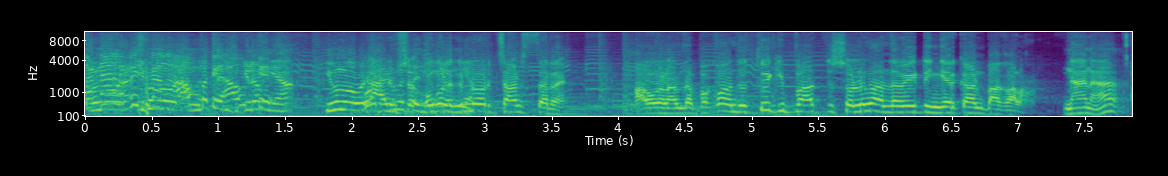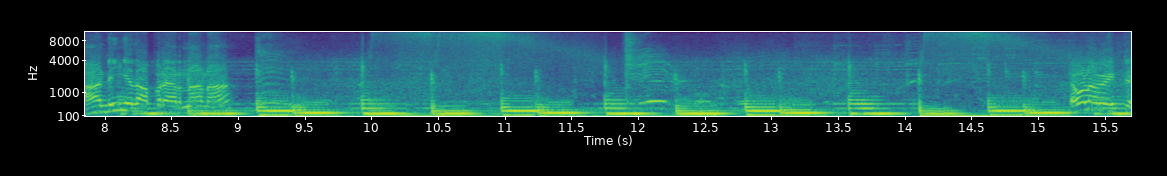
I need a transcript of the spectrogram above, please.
கண்ணால இவங்க ஒரு பேசுறாங்க இவங்க ஒரு உங்களுக்கு இன்னொரு சான்ஸ் தரேன். அவங்கள அந்த பக்கம் வந்து தூக்கி பார்த்து சொல்லுங்க அந்த வெயிட் இங்க இருக்கான்னு பார்க்கலாம். நானா? ஆ நீங்க தான் அப்புறம் யார் நானா? எவ்வளவு வெயிட்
